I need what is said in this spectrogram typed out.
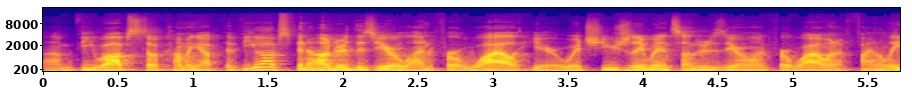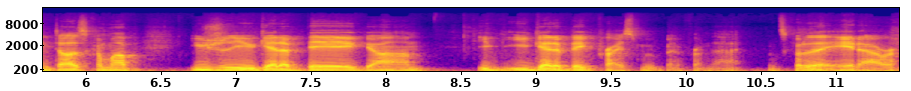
Um, VWAP still coming up. The VWAP's been under the zero line for a while here, which usually when it's under the zero line for a while, when it finally does come up, usually you get a big um, you, you get a big price movement from that. Let's go to the eight hour.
